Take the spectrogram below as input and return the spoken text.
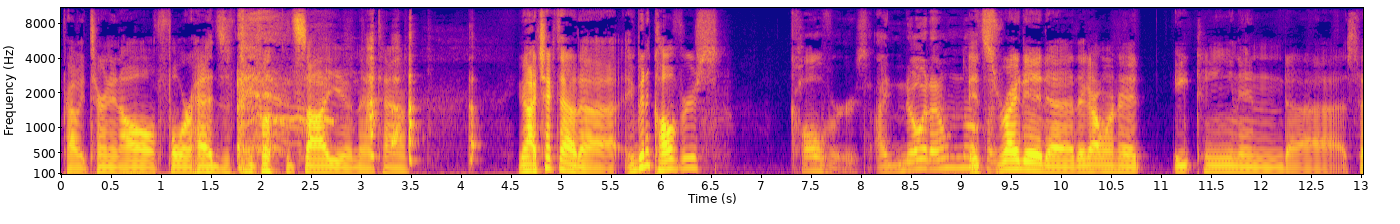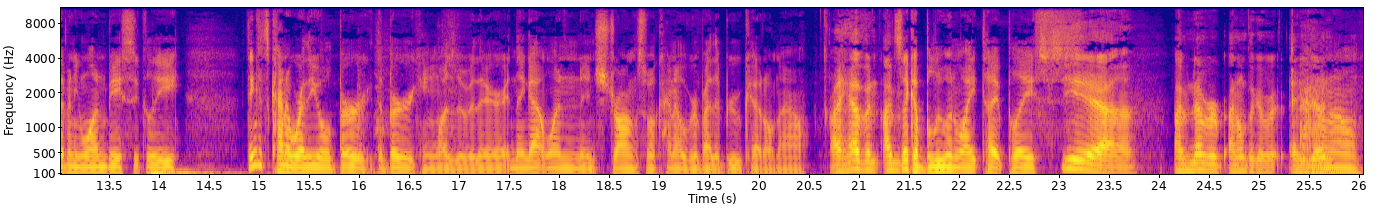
Probably turning all four heads of people that saw you in that town. You know, I checked out. uh Have you been to Culver's? Culver's. I know it. I don't know. It's I- right at. uh They got one at 18 and uh 71, basically. I think it's kind of where the old Burger the Burger King was over there, and they got one in Strongsville, kind of over by the Brew Kettle now. I haven't. I'm. It's like a blue and white type place. yeah. I've never. I don't think I've any I good. don't know.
